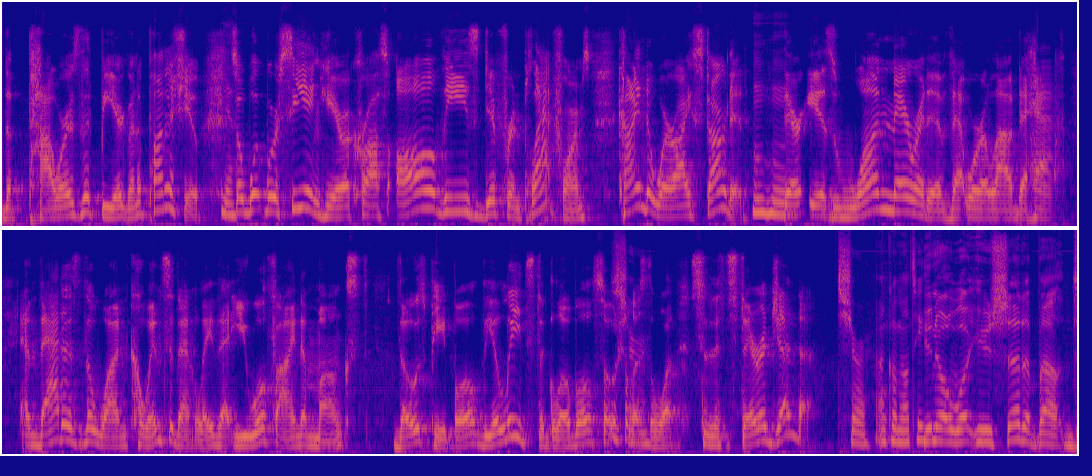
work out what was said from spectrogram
the powers that be are going to punish you. Yeah. So what we're seeing here across all these different platforms, kind of where I started, Mm-hmm. there is one narrative that we're allowed to have. And that is the one, coincidentally, that you will find amongst those people, the elites, the global socialists, Sure. the one. So it's their agenda. Sure, Uncle Milty. You know what you said about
